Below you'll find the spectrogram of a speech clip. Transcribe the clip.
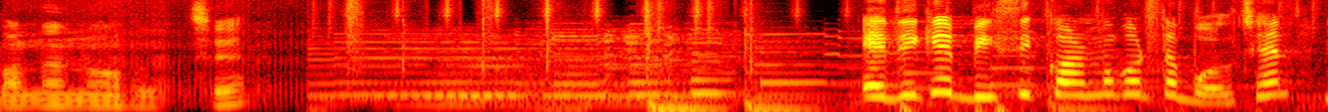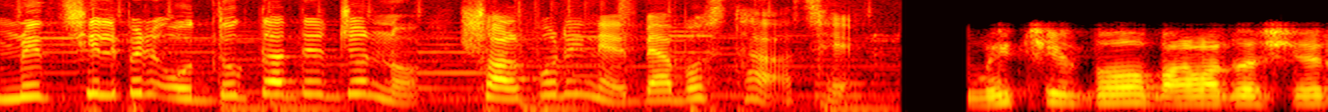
বানানো হচ্ছে। এদিকে বিসি কর্মকর্তা বলছেন মৃৎশিল্পের উদ্যোক্তাদের জন্য স্বল্প ঋণের ব্যবস্থা আছে। মৃৎশিল্প বাংলাদেশের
